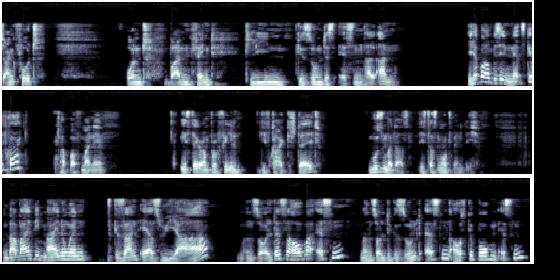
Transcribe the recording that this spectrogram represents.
Junkfood? Und wann fängt clean, gesundes Essen halt an? Ich habe auch ein bisschen im Netz gefragt, habe auf meine Instagram-Profil die Frage gestellt, muss man das? Ist das notwendig? Und da waren die Meinungen insgesamt eher so, ja, man sollte sauber essen, man sollte gesund essen, ausgebogen essen,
